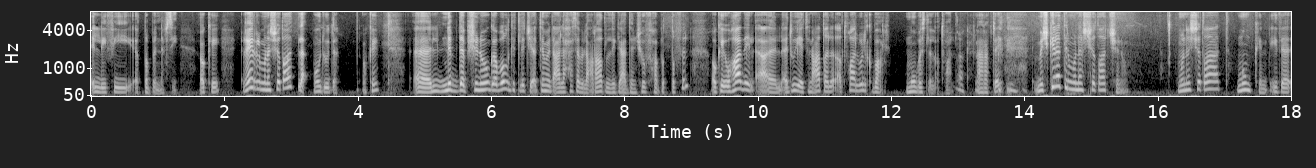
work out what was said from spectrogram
اللي في الطب النفسي. أوكي. غير المنشطات؟ لا موجودة. أوكي. آه نبدأ بشنو؟ قبل قلت لك يعتمد على حسب الأعراض اللي قاعدة نشوفها بالطفل. أوكي. وهذه الأدوية تنعطى للأطفال والكبار مو بس للأطفال. أوكي. عرفتي؟ مشكلة المنشطات شنو؟ منشطات ممكن إذا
